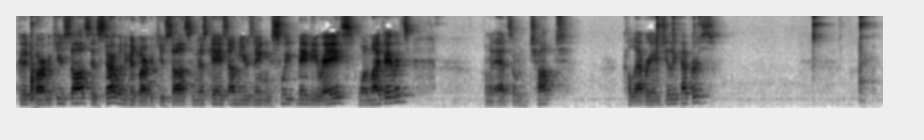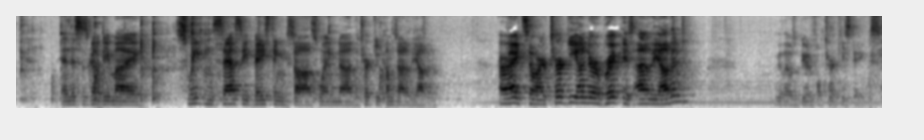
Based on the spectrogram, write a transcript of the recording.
good barbecue sauce is start with a good barbecue sauce. In this case, I'm using Sweet Baby Ray's, one of my favorites. I'm gonna add some chopped Calabrian chili peppers. And this is gonna be my sweet and sassy basting sauce when uh, the turkey comes out of the oven. All right, so our turkey under a brick is out of the oven. Look at those beautiful turkey steaks.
